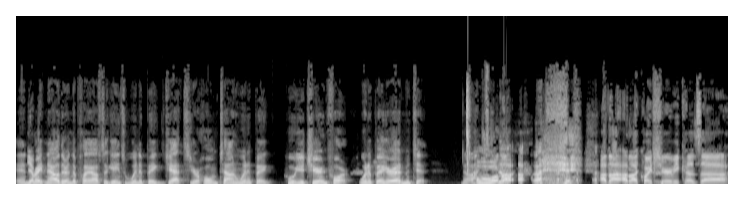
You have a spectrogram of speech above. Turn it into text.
and yep. right now they're in the playoffs against Winnipeg Jets, your hometown Winnipeg. Who are you cheering for, Winnipeg or Edmonton? No, I'm, Ooh, I'm not. Uh, I'm not. I'm not quite sure because uh,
